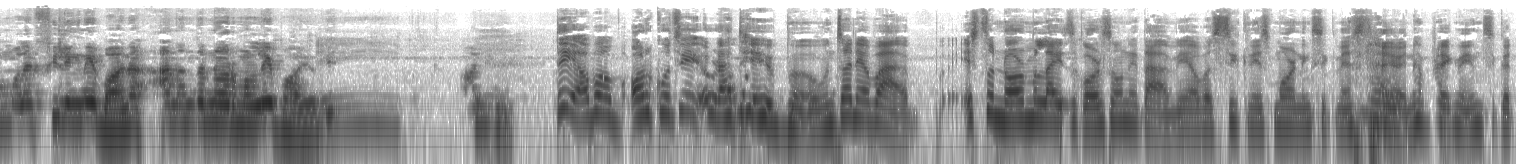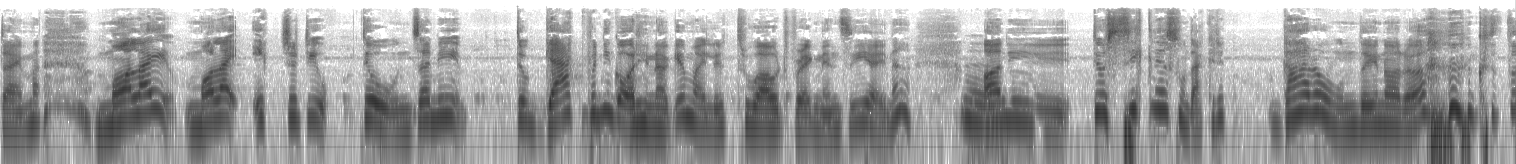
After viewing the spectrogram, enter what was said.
मलाई फिलिङ नै भएन आनन्द नर्मलै भयो कि। अनि त्यही अब अर्को चाहिँ एउटा त्यही हुन्छ नि अब यस्तो नर्मलाइज गर्छौँ नि त हामी अब सिकनेस मर्निङ सिकनेसलाई होइन प्रेग्नेन्सीको टाइममा मलाई मलाई एकचोटि त्यो हुन्छ नि त्यो ग्याक पनि गरिनँ कि मैले थ्रु आउट प्रेग्नेन्सी होइन अनि त्यो सिकनेस हुँदाखेरि गाह्रो हुँदैन र। कस्तो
